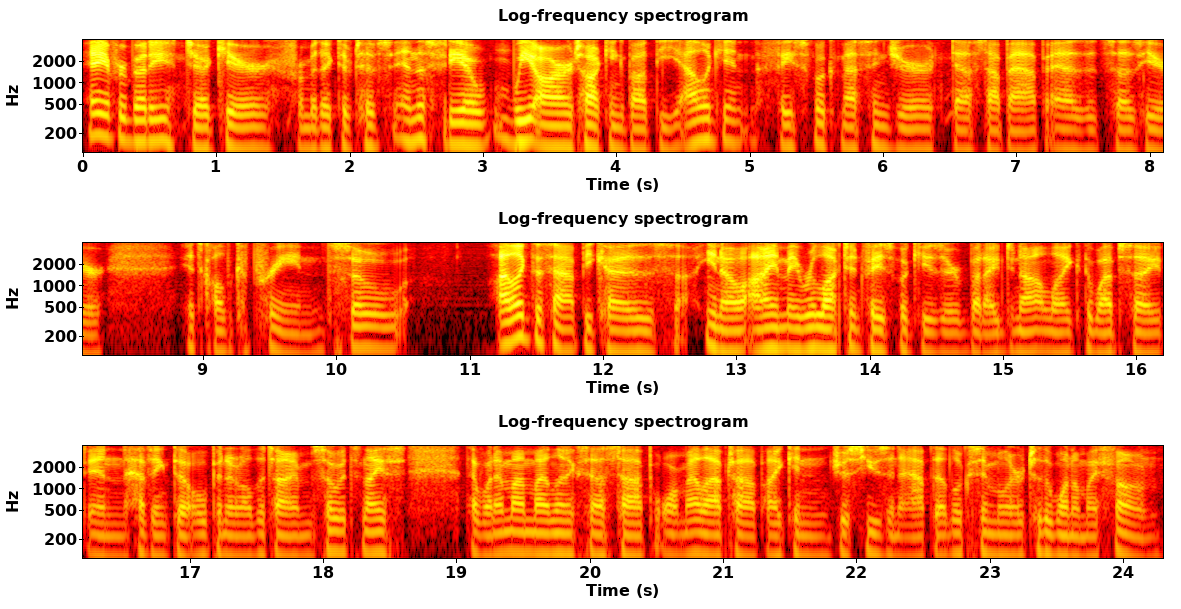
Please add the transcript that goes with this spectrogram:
Hey everybody, Jack here from Addictive Tips. In this video, we are talking about the elegant Facebook Messenger desktop app, as it says here. It's called Caprine. So I like this app because, you know, I am a reluctant Facebook user, but I do not like the website and having to open it all the time. So it's nice that when I'm on my Linux desktop or my laptop, I can just use an app that looks similar to the one on my phone.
